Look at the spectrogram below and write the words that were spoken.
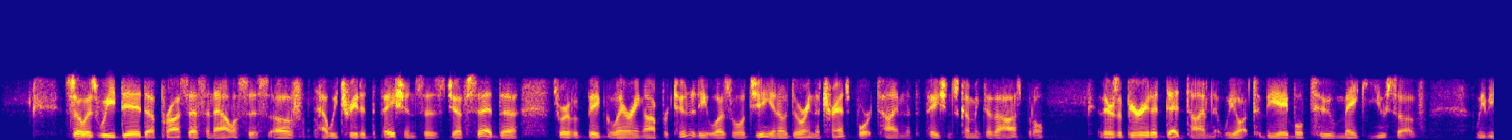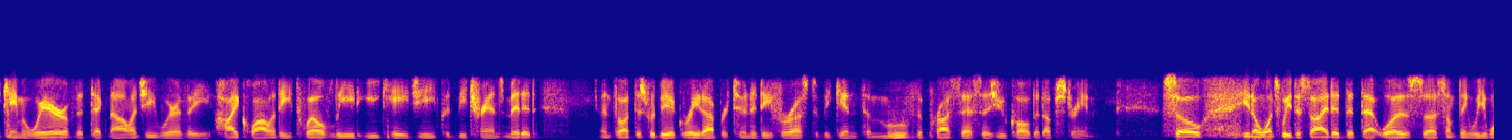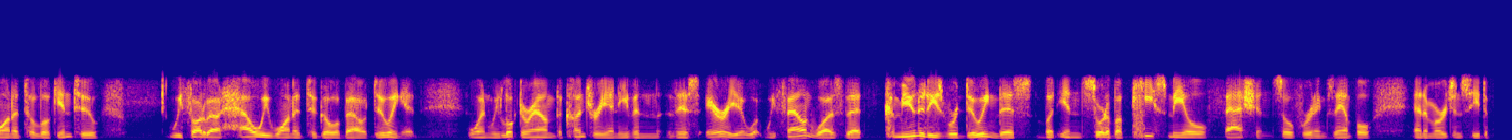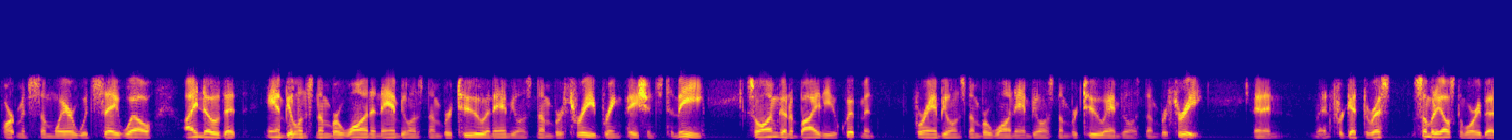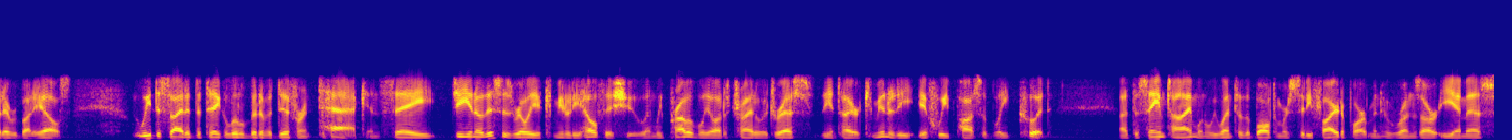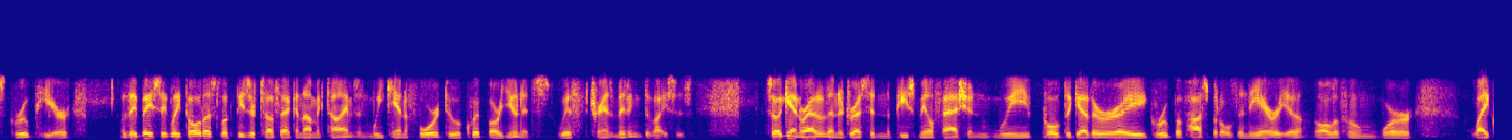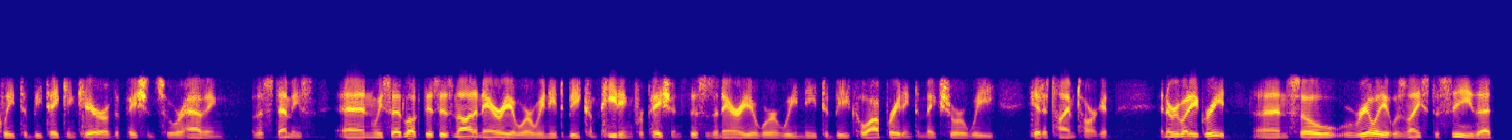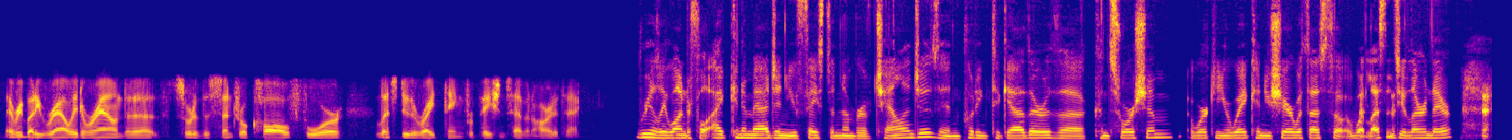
So as we did a process analysis of how we treated the patients, as Jeff said, uh, sort of a big glaring opportunity was, well, gee, you know, during the transport time that the patient's coming to the hospital, there's a period of dead time that we ought to be able to make use of. We became aware of the technology where the high quality 12 lead EKG could be transmitted and thought this would be a great opportunity for us to begin to move the process, as you called it, upstream. So, you know, once we decided that that was uh, something we wanted to look into, we thought about how we wanted to go about doing it. When we looked around the country and even this area, what we found was that communities were doing this, but in sort of a piecemeal fashion. So, for an example, an emergency department somewhere would say, Well, I know that ambulance number one and ambulance number two and ambulance number three bring patients to me, so I'm going to buy the equipment for ambulance number one, ambulance number two, ambulance number three, and and forget the rest. Somebody else can worry about everybody else. We decided to take a little bit of a different tack and say, gee, you know, this is really a community health issue, and we probably ought to try to address the entire community if we possibly could. At the same time, when we went to the Baltimore City Fire Department, who runs our EMS group here, they basically told us, look, these are tough economic times, and we can't afford to equip our units with transmitting devices. So again, rather than address it in a piecemeal fashion, we pulled together a group of hospitals in the area, all of whom were likely to be taking care of the patients who were having the STEMIs. And we said, look, this is not an area where we need to be competing for patients. This is an area where we need to be cooperating to make sure we hit a time target. And everybody agreed. And so, really, it was nice to see that everybody rallied around uh, sort of the central call for let's do the right thing for patients having a heart attack. Really wonderful. I can imagine you faced a number of challenges in putting together the consortium, working your way. Can you share with us uh, what lessons you learned there?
